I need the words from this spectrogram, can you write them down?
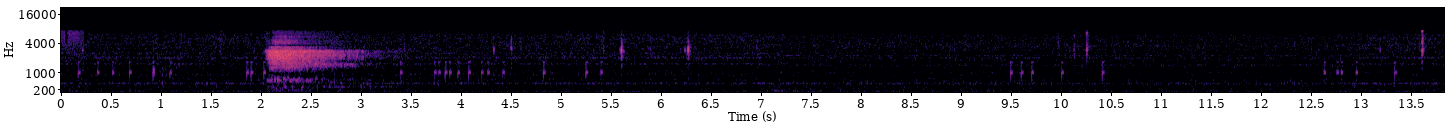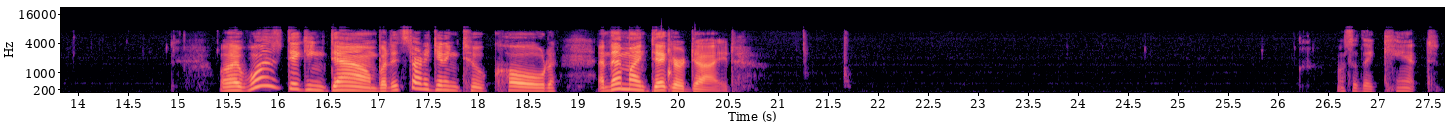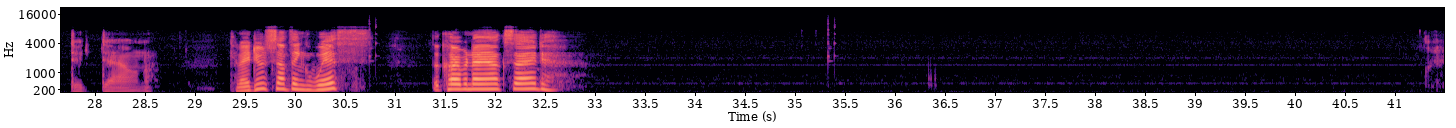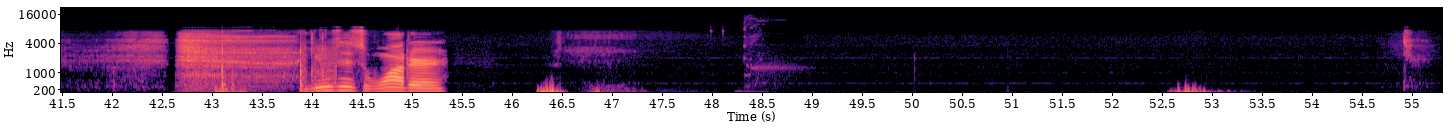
Well, I was digging down, but it started getting too cold, and then my digger died. Also, they can't dig down. Can I do something with the carbon dioxide? Uses water.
